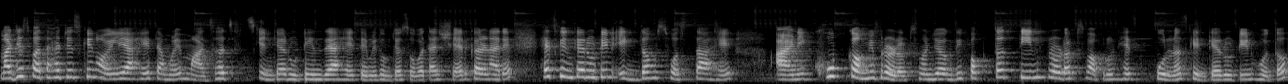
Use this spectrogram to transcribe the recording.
माझी स्वतःची स्किन ऑइली आहे त्यामुळे माझंच स्किन केअर रुटीन जे आहे ते मी तुमच्यासोबत आज शेअर करणार आहे. हे स्किन केअर रुटीन एकदम स्वस्त आहे आणि खूप कमी प्रोडक्ट्स म्हणजे अगदी फक्त तीन प्रोडक्ट्स वापरून हे पूर्ण स्किन केअर रुटीन होतं.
